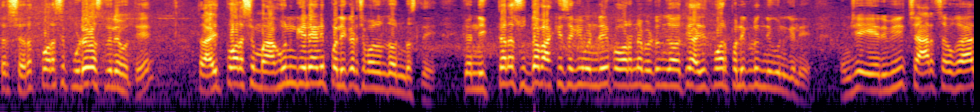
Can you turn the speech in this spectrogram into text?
तर शरद पवार असे पुढे बसलेले होते तर अजित पवार असे मागून गेले आणि पलीकडच्या बाजूला जाऊन बसले. किंवा निघताना सुद्धा बाकी सगळी मंडळी पवारांना भेटून जा होती अजित पवार पलीकडून निघून गेले. म्हणजे एरवी चार चौघात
